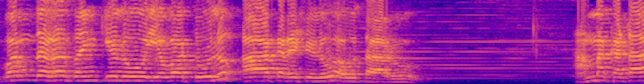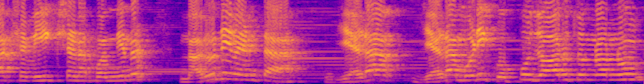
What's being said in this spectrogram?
వందల సంఖ్యలో యువతులు ఆకర్షులు అవుతారు. అమ్మ కటాక్ష వీక్షణ పొందిన నరుని వెంట జడ జడముడి కొప్పు జారుచున్నను.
